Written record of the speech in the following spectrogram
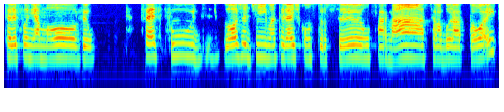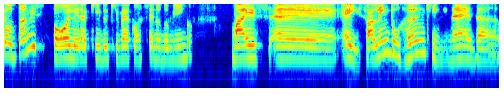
telefonia móvel, fast food, loja de materiais de construção, farmácia, laboratório. Estou dando spoiler aqui do que vai acontecer no domingo, mas é, é isso. Além do ranking, né, da,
